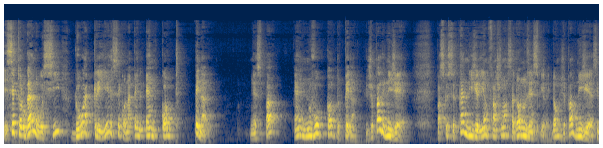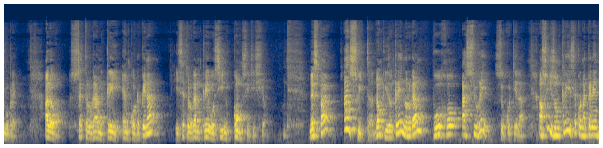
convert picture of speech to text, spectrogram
Et cet organe aussi doit créer ce qu'on appelle un code pénal. N'est-ce pas? Un nouveau code pénal. Je parle du Niger. Parce que ce cas nigérien, franchement, ça doit nous inspirer. Donc, je parle du Niger, s'il vous plaît. Alors, cet organe crée un code pénal et cet organe crée aussi une constitution. N'est-ce pas? Ensuite, donc, ils ont créé un organe pour assurer ce côté-là. Ensuite, ils ont créé ce qu'on appelle un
